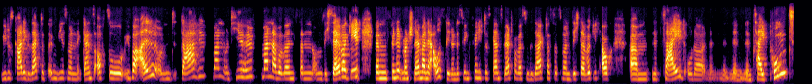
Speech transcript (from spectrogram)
wie du es gerade gesagt hast, irgendwie ist man ganz oft so überall und da hilft man und hier hilft man, aber wenn es dann um sich selber geht, dann findet man schnell mal eine Ausrede. Und deswegen finde ich das ganz wertvoll, was du gesagt hast, dass man sich da wirklich auch ähm, eine Zeit oder einen, einen, einen Zeitpunkt,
